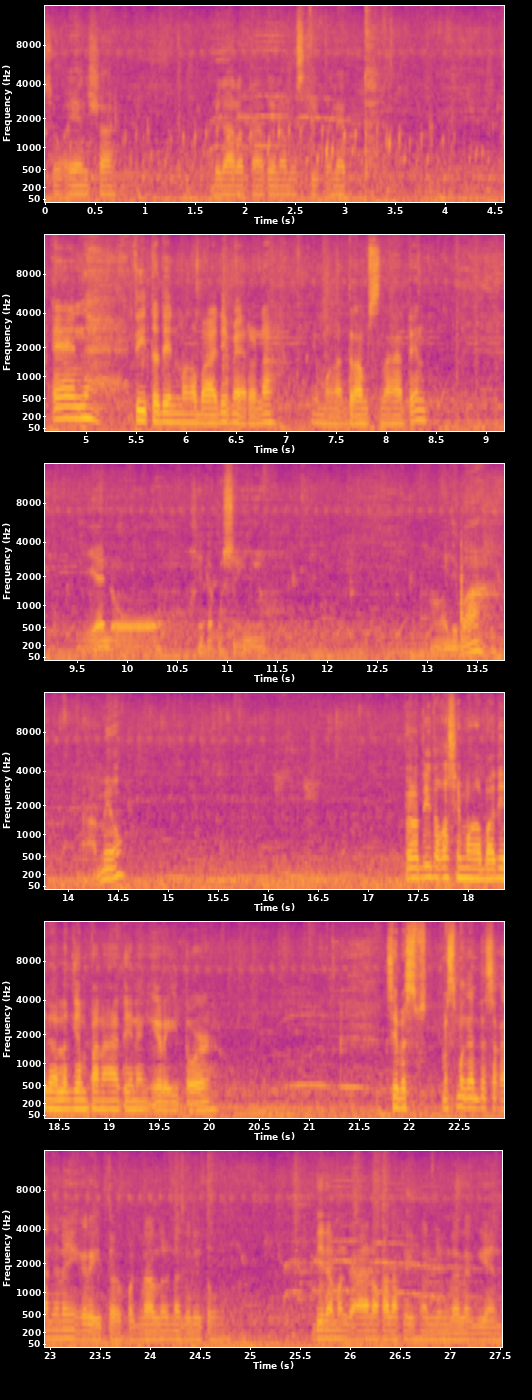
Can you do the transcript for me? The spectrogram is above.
So ayan siya. Binalot natin ng mosquito net. And dito din mga body meron na yung mga drums natin. Yan o kita ko sa inyo. O di ba? Dami o pero dito kasi mga body lalagyan pa natin ng aerator kasi mas mas maganda sa kanila yung aerator pag lalo na ganitong hindi naman gaano kalakihan yung lalagyan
